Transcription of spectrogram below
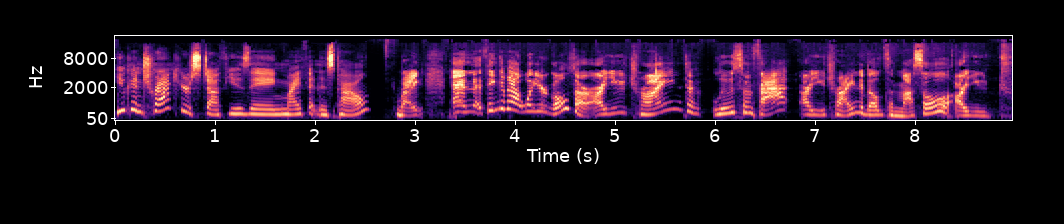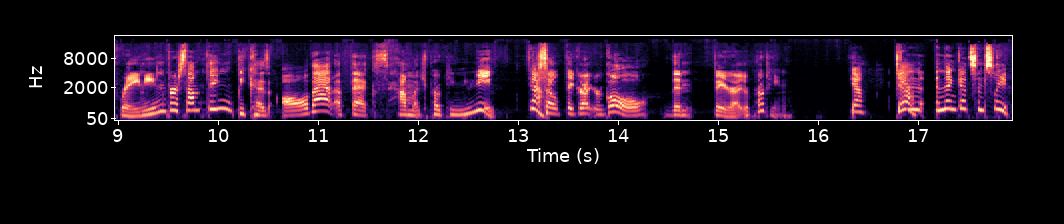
You can track your stuff using MyFitnessPal. Right. And think about what your goals are. Are you trying to lose some fat? Are you trying to build some muscle? Are you training for something? Because all that affects how much protein you need. Yeah. So figure out your goal, then figure out your protein. Yeah. Yeah. And, and then get some sleep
